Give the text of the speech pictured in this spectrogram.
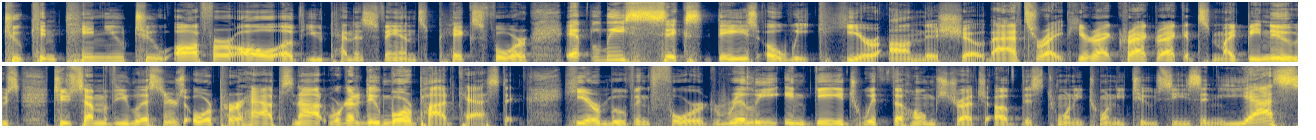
to continue to offer all of you tennis fans picks for at least six days a week here on this show. That's right, here at Cracked Racquets might be news to some of you listeners, or perhaps not. We're going to do more podcasting here here moving forward. Really engage with the home stretch of this 2022 season. Yes,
